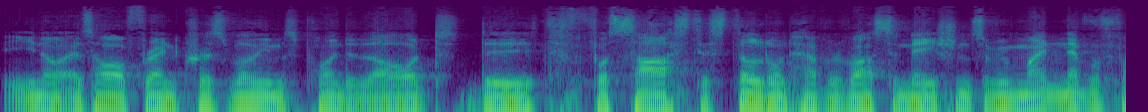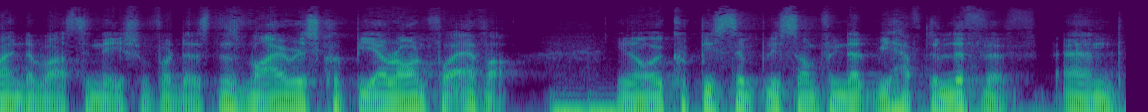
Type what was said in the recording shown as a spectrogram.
you know, as our friend Chris Williams pointed out, the, for SARS, they still don't have a vaccination. So we might never find a vaccination for this. This virus could be around forever. You know, it could be simply something that we have to live with. And,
